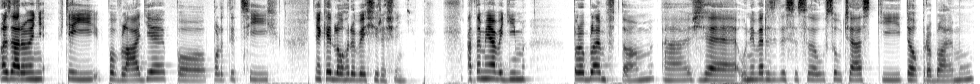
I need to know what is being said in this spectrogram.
ale zároveň chtějí po vládě, po politicích nějaké dlouhodobější řešení. A tam já vidím problém v tom, že univerzity jsou součástí toho problému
